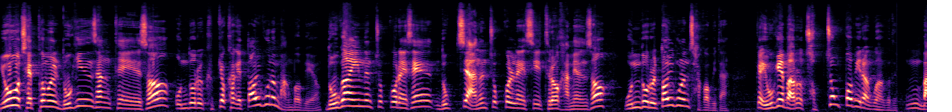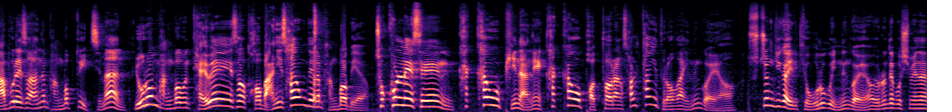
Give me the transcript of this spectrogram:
요 제품을 녹인 상태에서 온도를 급격하게 떨구는 방법이에요. 녹아있는 초콜릿에 녹지 않은 초콜릿이 들어가면서 온도를 떨구는 작업이다. 그러니까 이게 바로 접종법이라고 하거든. 음, 마블에서 하는 방법도 있지만 이런 방법은 대회에서 더 많이 사용되는 방법이에요. 초콜릿은 카카오 빈 안에 카카오 버터랑 설탕이 들어가 있는 거예요. 수증기가 이렇게 오르고 있는 거예요. 이런 데 보시면은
